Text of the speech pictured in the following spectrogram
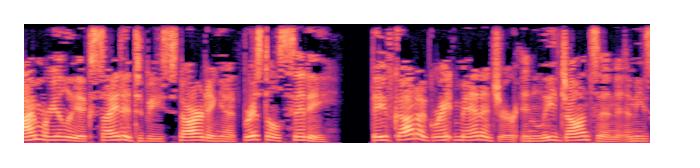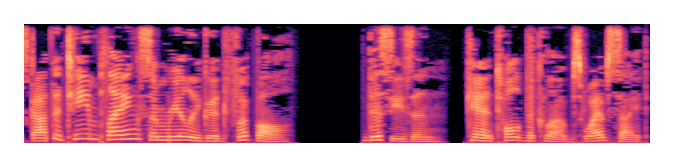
I'm really excited to be starting at Bristol City. They've got a great manager in Lee Johnson and he's got the team playing some really good football this season. Kent told the club's website.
